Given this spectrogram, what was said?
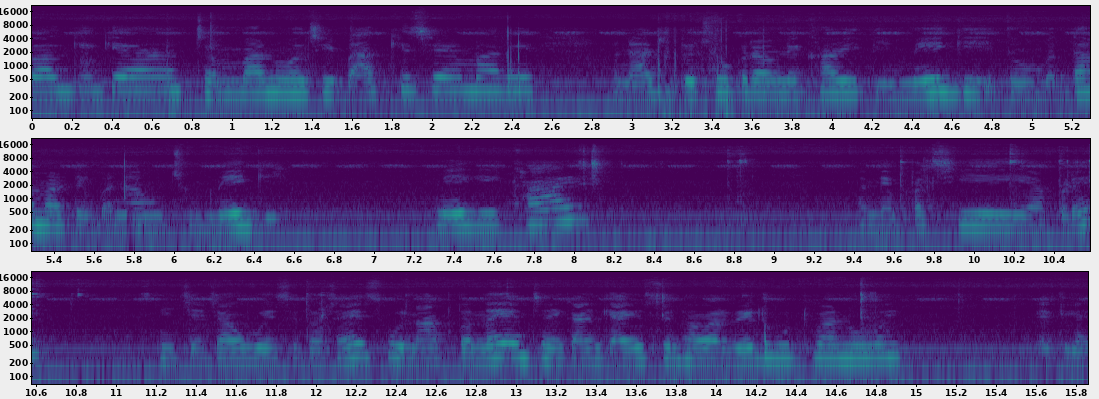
વાગી ગયા, જમવાનું હજી બાકી છે અમારે. અને આજે તો છોકરાઓને ખાવી હતી મેગી, તો હું બધા માટે બનાવું છું મેગી. મેગી ખાય અને પછી આપણે નીચે જવું છે તો જઈશું. ને તો નહીં જાય, કારણ કે આયુષ્યન સવાર વહેલું ઉઠવાનું હોય. એટલે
